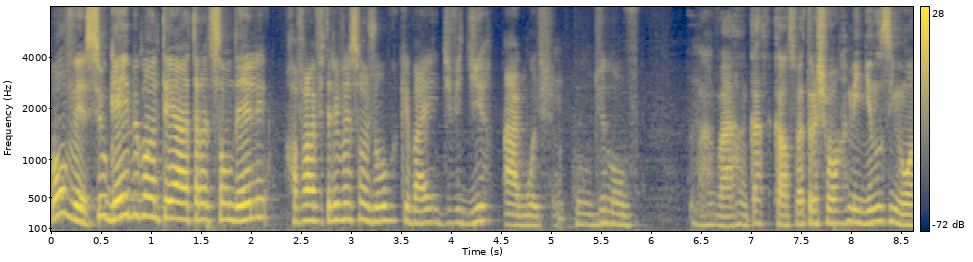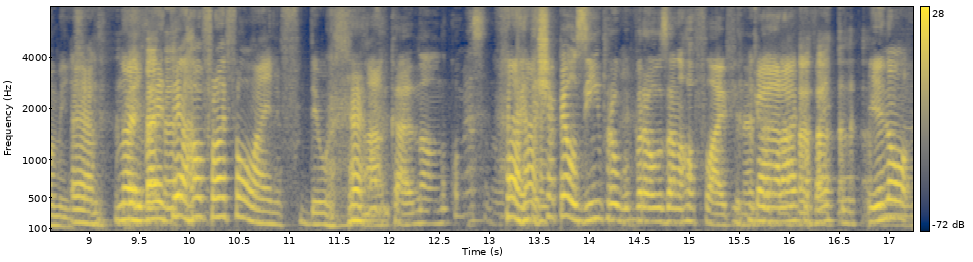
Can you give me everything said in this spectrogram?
Vamos ver. Se o Gabe manter a tradição dele, Half-Life 3 vai ser um jogo que vai dividir águas. De novo. Vai arrancar calça, vai transformar meninos em homens. É, não, e vai ter Half-Life Online, fudeu. Ah, cara, não, não começa não. Vai ter chapéuzinho pra, pra usar no Half-Life, né? Caraca, vai ter. E não,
